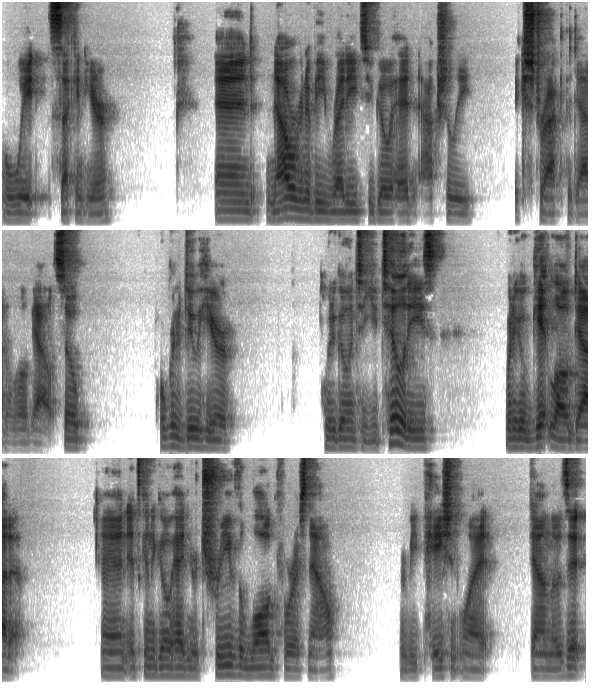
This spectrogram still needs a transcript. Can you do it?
We'll wait a second here. And now we're going to be ready to go ahead and actually extract the data log out. So what we're going to do here, we're going to go into utilities, we're to go get log data. And it's going to go ahead and retrieve the log for us now. We're going to be patient while it downloads it.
